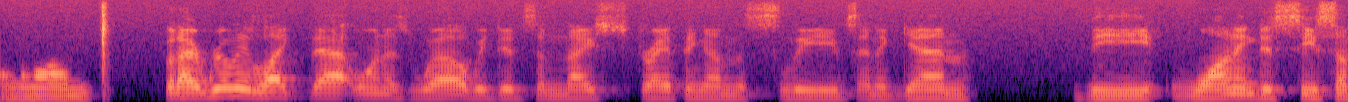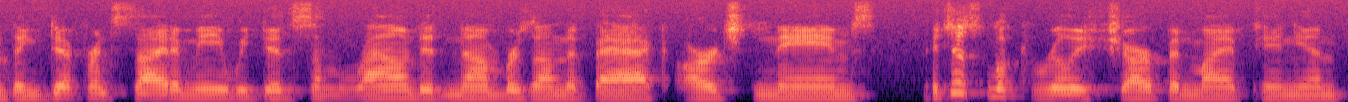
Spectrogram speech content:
Um, but I really like that one as well. We did some nice striping on the sleeves. And again, the wanting to see something different side of me, we did some rounded numbers on the back, arched names. It just looked really sharp, in my opinion.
